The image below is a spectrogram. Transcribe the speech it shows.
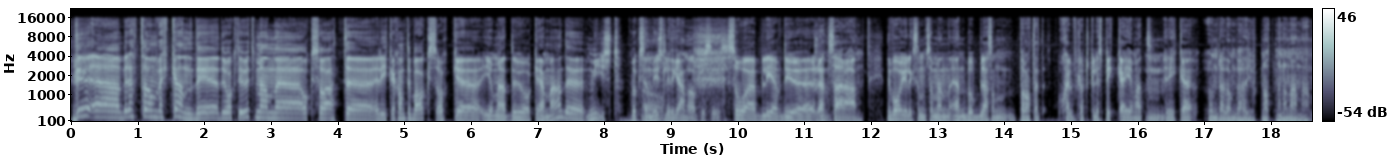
Du, eh, berätta om veckan. Det, du åkte ut, men eh, också att eh, Erika kom tillbaks och eh, i och med att du och Emma hade myst, vuxenmyst lite grann, Ja, precis. så eh, blev det ju rätt så här. eh, det var ju liksom som en, en bubbla som på något sätt självklart skulle spricka i och med att Mm. Erika undrade om du hade gjort något med någon annan.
